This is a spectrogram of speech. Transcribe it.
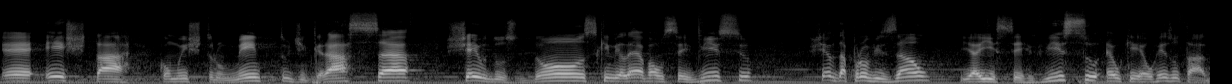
é estar como instrumento de graça, cheio dos dons que me leva ao serviço, cheio da provisão. E aí, serviço é o que? É o resultado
